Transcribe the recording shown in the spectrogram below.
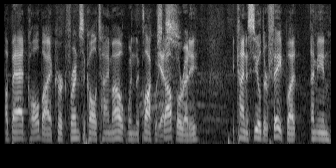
a bad call by Kirk Ferentz to call a timeout when the clock was Yes. stopped already, it kind of sealed their fate. But I mean,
